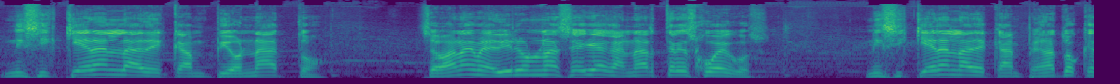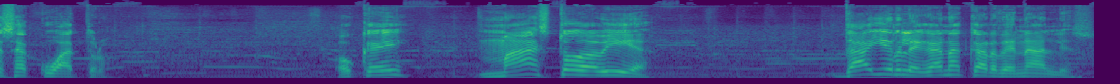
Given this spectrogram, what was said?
ni siquiera en la de campeonato. Se van a medir en una serie a ganar tres juegos, ni siquiera en la de campeonato que es a cuatro. ¿Ok? Más todavía. Dyer le gana a Cardenales.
